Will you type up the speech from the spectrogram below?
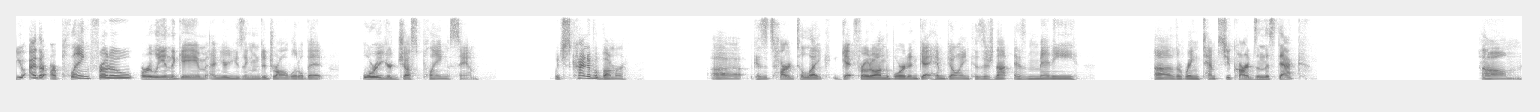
you either are playing Frodo early in the game and you're using him to draw a little bit, or you're just playing Sam, which is kind of a bummer. Uh, because it's hard to like get Frodo on the board and get him going because there's not as many uh the ring tempts you cards in this deck. Um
